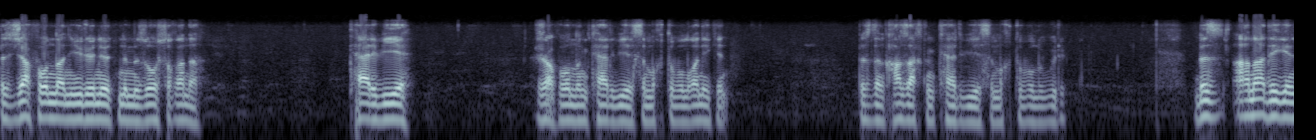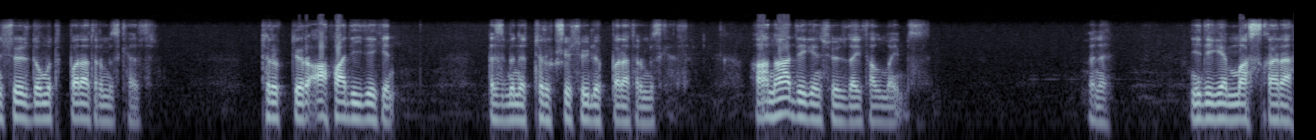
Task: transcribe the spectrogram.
біз жапоннан үйренетініміз осы ғана. Тәрбие. Жапонның тәрбиесі мықты болған екен. Біздің қазақтың тәрбиесі мықты болу керек. Біз ана деген сөзді ұмытып бара жатырмыз қазір. Түріктер апа дейді екен. Біз міне түрікше сөйлеп бара жатырмыз қазір. Ана деген сөзді айта алмаймыз. Міне. Не деген масқара?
